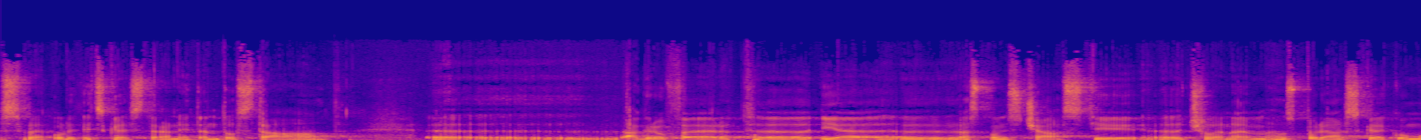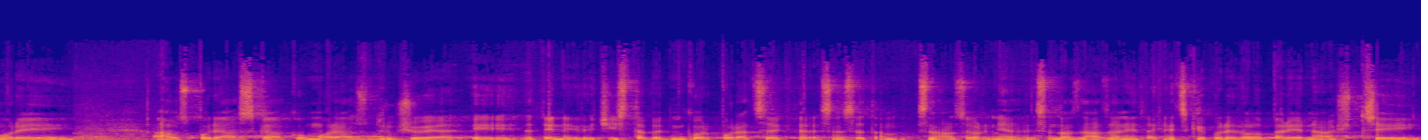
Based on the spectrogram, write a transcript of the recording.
své politické strany tento stát. Eh, Agrofert je aspoň z části členem hospodářské komory a hospodářská komora združuje i ty největší stavební korporace, které jsem se tam znázorně, jsem tam znázorně technicky jako developer 1 až 3.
